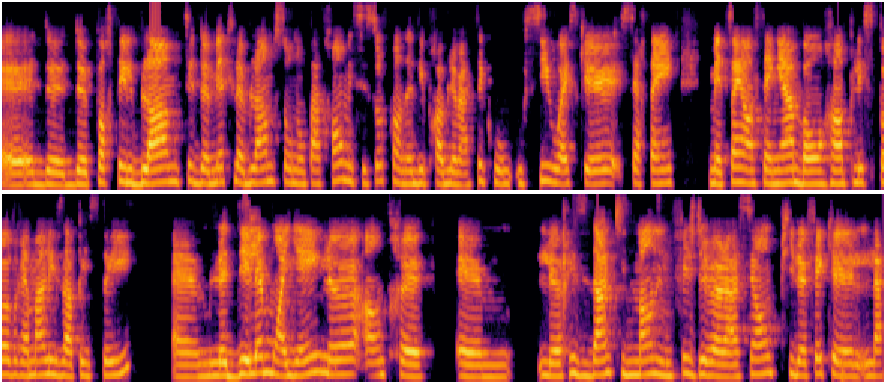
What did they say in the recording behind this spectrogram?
euh, de, de, porter le blâme, de mettre le blâme sur nos patrons, mais c'est sûr qu'on a des problématiques aussi où est-ce que certains médecins enseignants, bon, remplissent pas vraiment les APC. le délai moyen là entre le résident qui demande une fiche d'évaluation, puis le fait que la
